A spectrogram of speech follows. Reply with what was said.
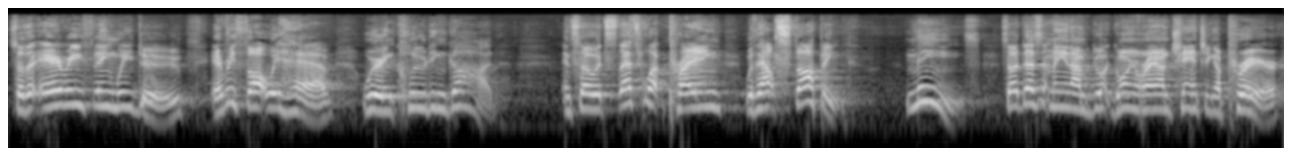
So that everything we do, every thought we have, we're including God. And so it's, that's what praying without stopping means. So it doesn't mean I'm going around chanting a prayer.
